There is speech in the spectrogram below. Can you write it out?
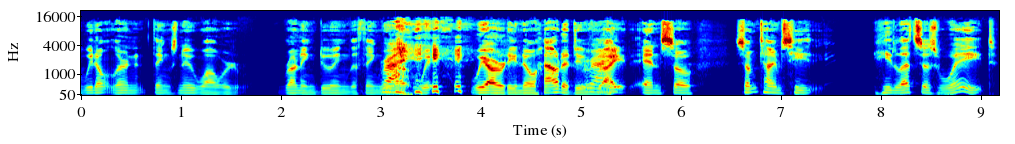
we don't learn things new while we're running doing the thing we Right. we, we already know how to do Right. right and so sometimes he he lets us wait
